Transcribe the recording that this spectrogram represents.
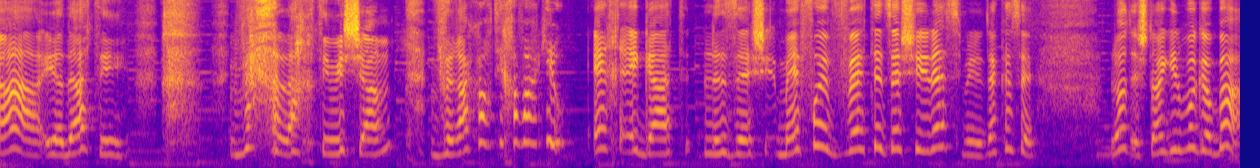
אה, ידעתי. והלכתי משם, ורק אמרתי חברה, כאילו, איך הגעת לזה, ש... מאיפה הבאת את זה שהיא לסבית? אני יודע כזה, לא יודע, יש לה גיל בגבה.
